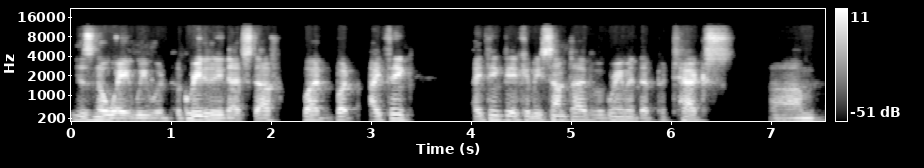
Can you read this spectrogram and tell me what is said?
there's no way we would agree to any of that stuff. But, but I think, I think there can be some type of agreement that protects um,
